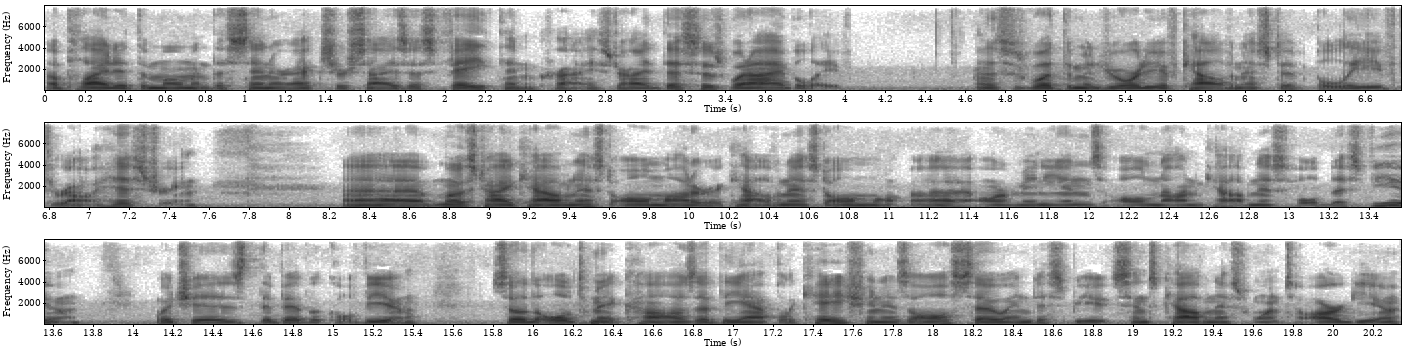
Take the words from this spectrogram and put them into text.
applied at the moment the sinner exercises faith in Christ. Right. This is what I believe. This is what the majority of Calvinists have believed throughout history. Uh, most high Calvinists, all moderate Calvinists, all uh, Arminians, all non Calvinists hold this view, which is the biblical view. So the ultimate cause of the application is also in dispute since Calvinists want to argue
